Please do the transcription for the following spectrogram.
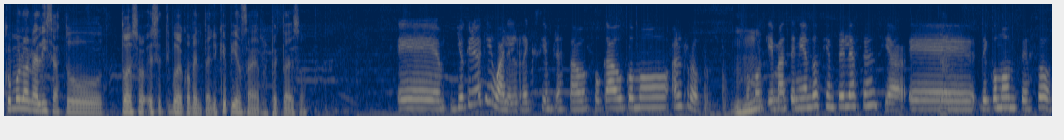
cómo lo analizas tú, todo eso, ese tipo de comentarios? ¿Qué piensas respecto a eso? Eh, yo creo que igual el rec siempre ha estado enfocado como al rock, como que manteniendo siempre la esencia eh, de cómo empezó.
